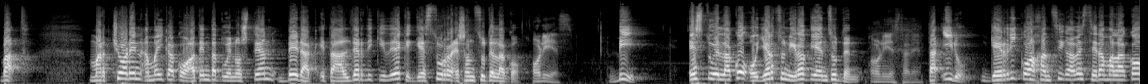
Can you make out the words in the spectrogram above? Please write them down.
Bat. Martxoaren amaikako atentatuen ostean, berak eta alderdikideek gezurra esan zutelako. Hori ez. Bi. Ez duelako oihartzun irratia entzuten. Hori ez dare. Ta hiru, gerrikoa jantzi gabe zeramalako,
